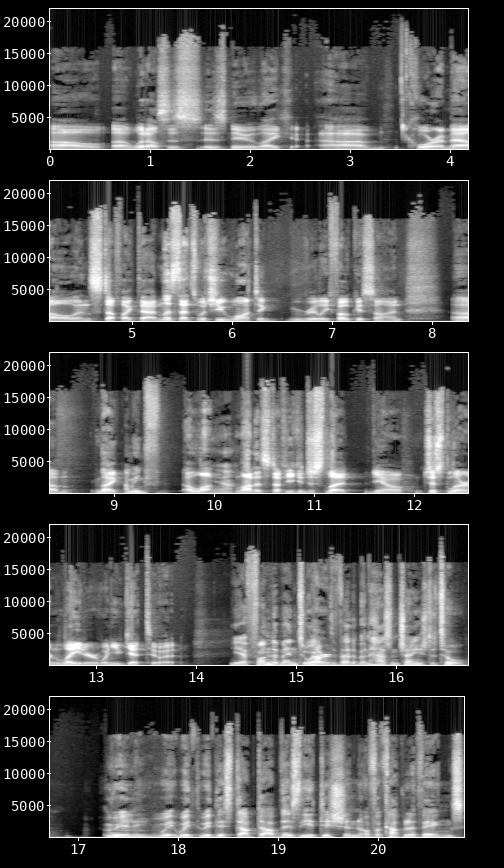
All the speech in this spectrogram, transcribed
uh, uh, what else is is new like um, core ml and stuff like that unless that's what you want to really focus on um, like i mean a lot yeah. a lot of stuff you can just let you know just learn later when you get to it yeah fundamental yeah. app development hasn't changed at all really mm -hmm. with, with, with this dub dub there's the addition of a couple of things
